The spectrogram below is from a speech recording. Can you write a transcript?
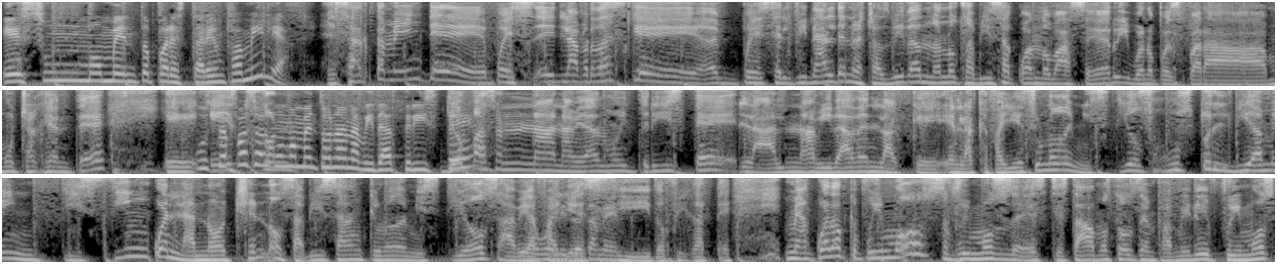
es un momento para estar en familia. Exactamente, pues eh, la verdad es que pues el final de nuestras vidas no nos avisa cuándo va a ser y bueno pues para mucha gente. eh, ¿Usted pasó algún momento una Navidad triste? Yo pasé una Navidad muy triste, la Navidad en la que en la que fallece uno de mis tíos justo el día 25 en la noche nos avisan que uno de mis tíos había fallecido, fíjate. Me acuerdo que fuimos, fuimos, este, estábamos todos en familia y fuimos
